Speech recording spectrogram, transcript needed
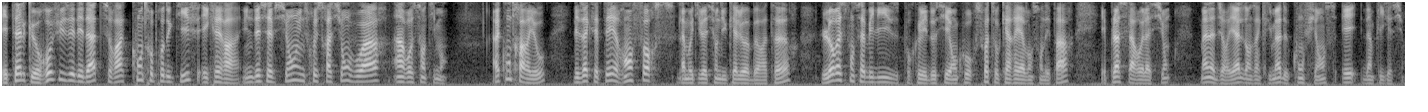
est tel que refuser des dates sera contre-productif et créera une déception, une frustration, voire un ressentiment. A contrario, les accepter renforce la motivation du collaborateur, le responsabilise pour que les dossiers en cours soient au carré avant son départ et place la relation managériale dans un climat de confiance et d'implication.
